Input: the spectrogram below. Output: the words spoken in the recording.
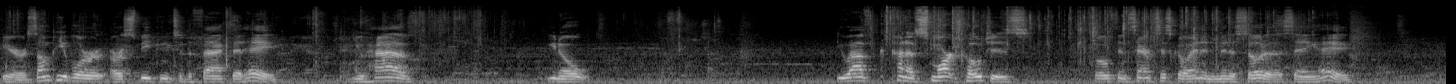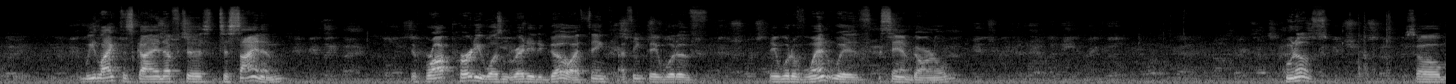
here. Some people are, are speaking to the fact that hey, you have, you know, you have kind of smart coaches, both in San Francisco and in Minnesota, saying, hey we like this guy enough to, to sign him. If Brock Purdy wasn't ready to go, I think I think they would have they would have went with Sam Darnold. Who knows? So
